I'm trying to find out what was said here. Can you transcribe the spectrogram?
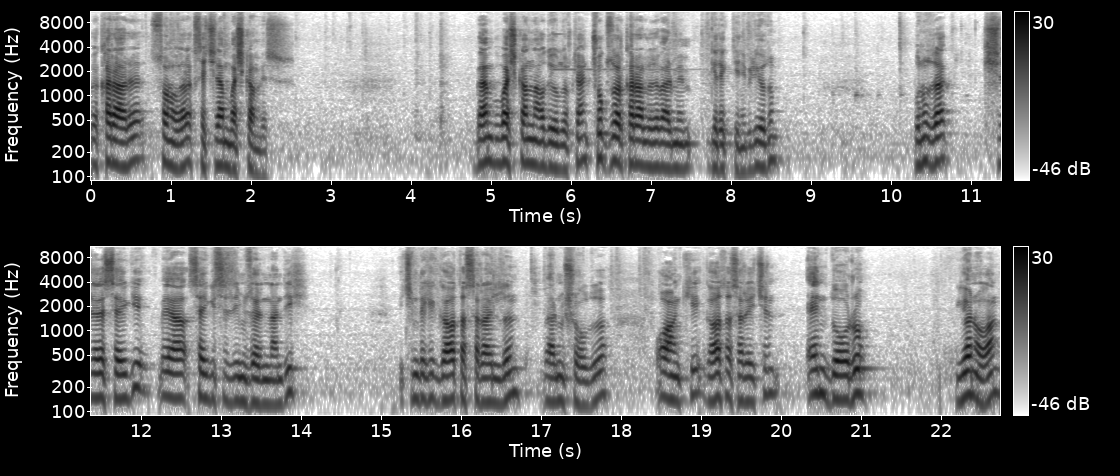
ve kararı son olarak seçilen başkan verir. Ben bu başkanlığa aday olurken çok zor kararları vermem gerektiğini biliyordum. Bunu da kişilere sevgi veya sevgisizliğim üzerinden değil, içimdeki Galatasaraylılığın vermiş olduğu o anki Galatasaray için en doğru yön olan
